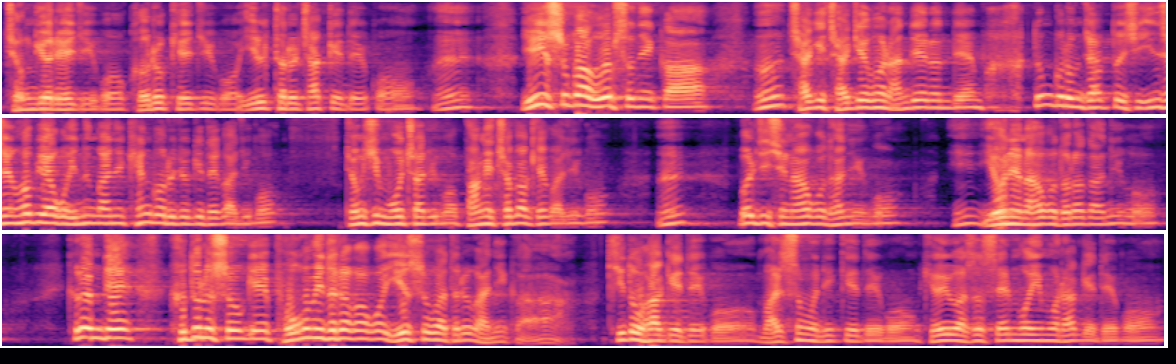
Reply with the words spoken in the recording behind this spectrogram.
정결해지고 거룩해지고 일터를 찾게 되고 에? 예수가 없으니까 어? 자기 자격은 안 되는데 막 뜬구름 잡듯이 인생 허비하고 있는 거 아니야? 캥거루족이 돼가지고 정신 못 차리고 방에 처박혀가지고 에? 멀지신 하고 다니고 연애나 하고 돌아다니고 그런데 그들 속에 복음이 들어가고 예수가 들어가니까 기도하게 되고 말씀을 읽게 되고 교회 와서 셀 모임을 하게 되고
